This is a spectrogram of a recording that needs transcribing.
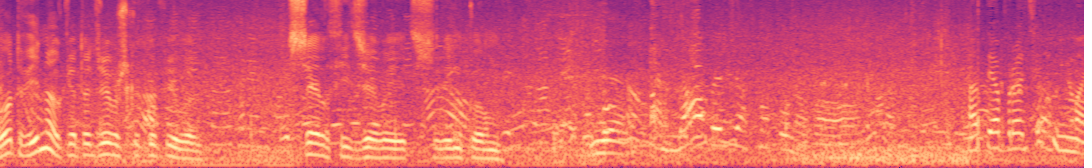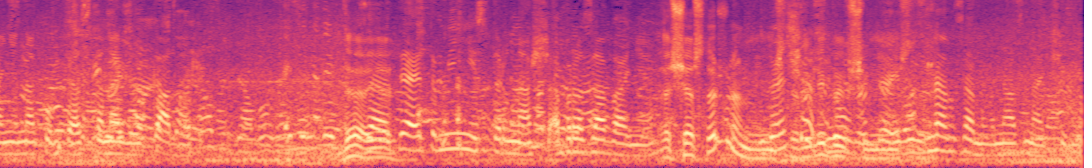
Вот венок эта девушка купила. Селфи делает с венком. А ты обратил внимание, на ком ты остановил кадр? Да, Да, я- да, это министр наш образования. А сейчас тоже он Да, министр сейчас или бывший новый, да, его министр? зан- заново назначили.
